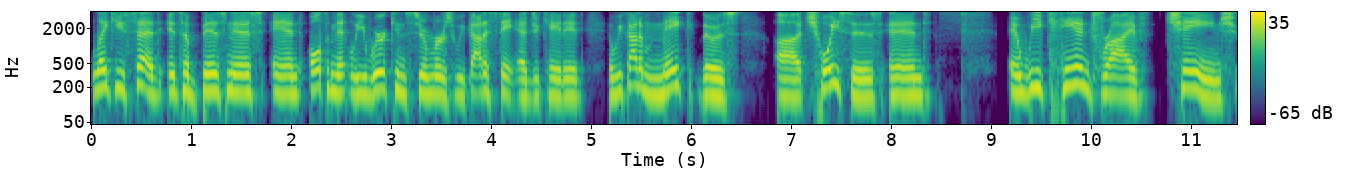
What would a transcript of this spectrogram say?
like you said, it's a business, and ultimately, we're consumers. We got to stay educated, and we got to make those uh, choices. And and we can drive change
